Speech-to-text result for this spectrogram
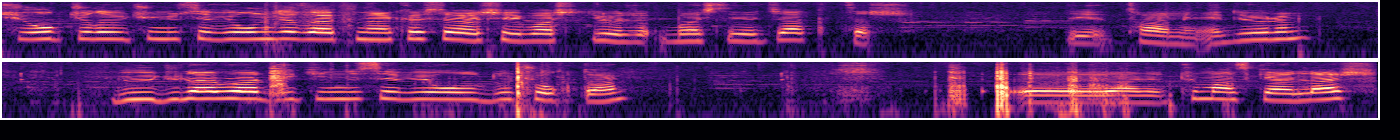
Şu okçular 3. seviye olunca zaten arkadaşlar her şey başlıyor, başlayacaktır diye tahmin ediyorum. Büyücüler vardı ikinci seviye oldu çoktan. Ee, yani tüm askerler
